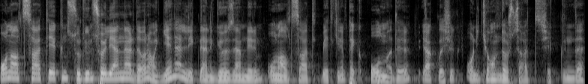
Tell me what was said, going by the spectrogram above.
16 saate yakın sürdüğünü söyleyenler de var ama genellikle hani gözlemlerim 16 saatlik bir etkinin pek olmadığı yaklaşık 12-14 saat şeklinde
